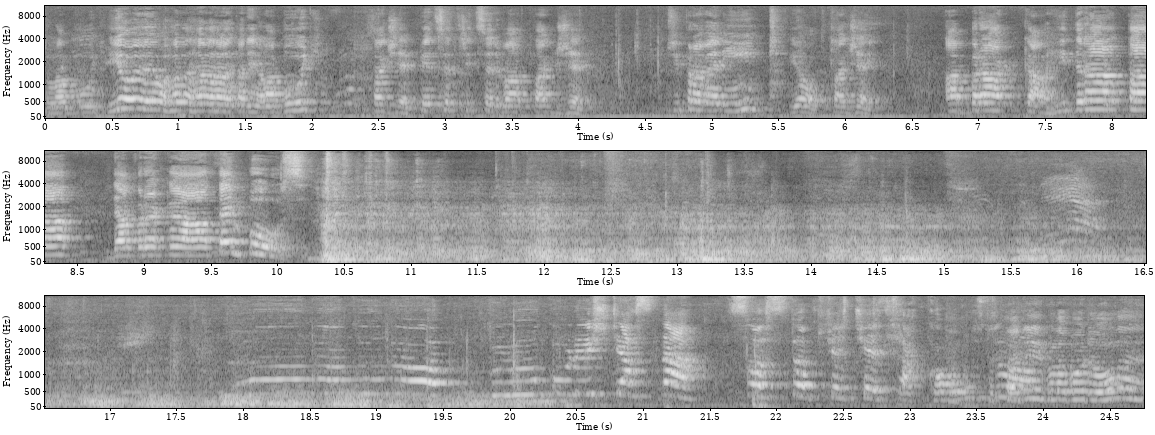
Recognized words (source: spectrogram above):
Labuť, jo, jo, jo, hele, hele, hele, tady je labuť, takže 532, takže připravený, jo, takže abraka hydráta, dabraka tempus. Za kouzlo? tady vlevo dole.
